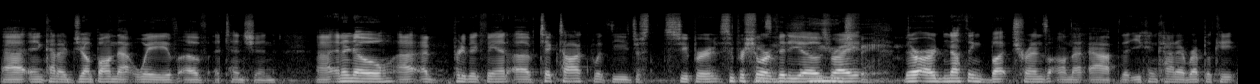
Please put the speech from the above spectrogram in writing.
Uh, and kind of jump on that wave of attention. Uh, and I know uh, I'm a pretty big fan of TikTok with the just super super short videos, right? Fan. There are nothing but trends on that app that you can kind of replicate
